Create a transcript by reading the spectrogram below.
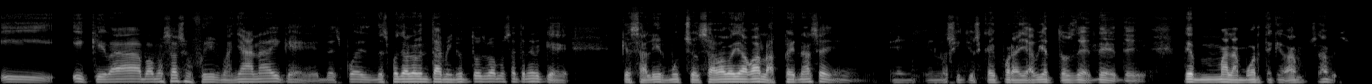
y, y, que va, vamos a sufrir mañana y que después, después de los 90 minutos vamos a tener que, que salir mucho el sábado y ahogar las penas en, en, en, los sitios que hay por ahí abiertos de, de, de, de, mala muerte que vamos, ¿sabes?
